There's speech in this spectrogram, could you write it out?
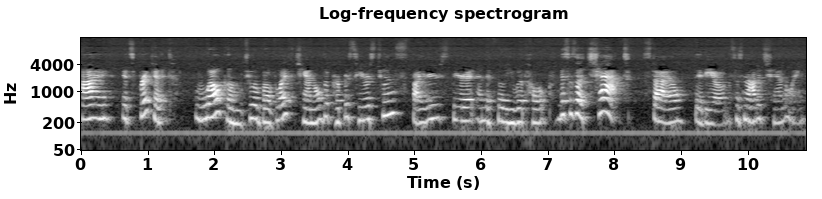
Hi, it's Bridgette. Welcome to Above Life channel. The purpose here is to inspire your spirit and to fill you with hope. This is a chat style video. This is not a channeling.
